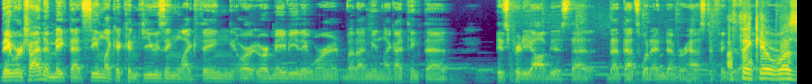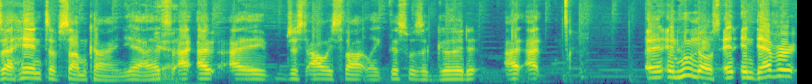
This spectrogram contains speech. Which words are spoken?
They were trying to make that seem like a confusing like thing, or or maybe they weren't. But I mean, like I think that it's pretty obvious that that that's what Endeavor has to figure. I think out, it yeah. was a hint of some kind. Yeah, that's Yeah. I, I I just always thought like this was a good I, I and, and who knows? En- Endeavor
